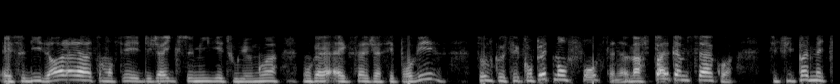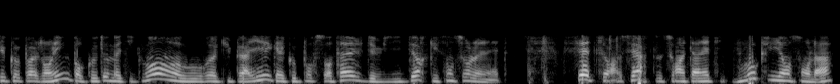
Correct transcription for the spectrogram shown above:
et se disent, oh là là, ça m'en fait déjà X milliers tous les mois, donc avec ça, j'ai assez pour vivre. Sauf que c'est complètement faux, ça ne marche pas comme ça, quoi. Il suffit pas de mettre quelques pages en ligne pour qu'automatiquement vous récupériez quelques pourcentages de visiteurs qui sont sur le net. Certes, sur Internet, vos clients sont là,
